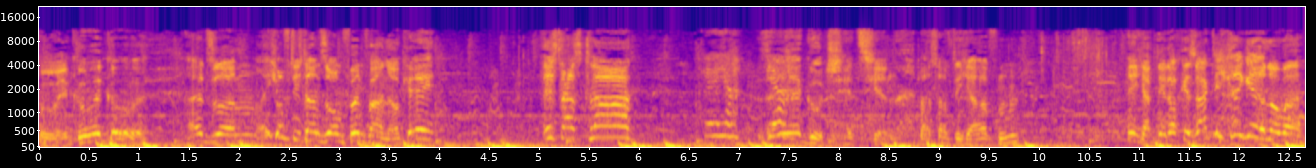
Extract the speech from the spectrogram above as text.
Cool, cool, cool. Also, ähm, ich rufe dich dann so um fünf an, okay? Ist das klar? Ja, ja, Sehr gut, Schätzchen. Pass auf dich auf, hm? Ich hab dir doch gesagt, ich kriege ihre Nummer.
